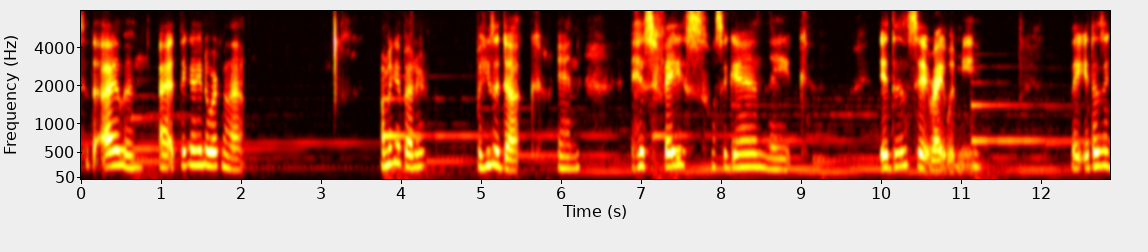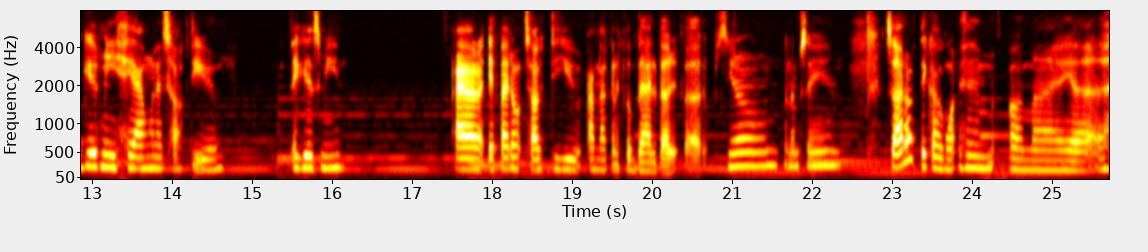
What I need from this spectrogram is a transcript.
to the island. I think I need to work on that. I'm gonna get better. But he's a duck, and his face once again, like it doesn't sit right with me. Like it doesn't give me, hey, I want to talk to you. It gives me, I, if I don't talk to you, I'm not gonna feel bad about it vibes. You know what I'm saying? So I don't think I want him on my uh,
